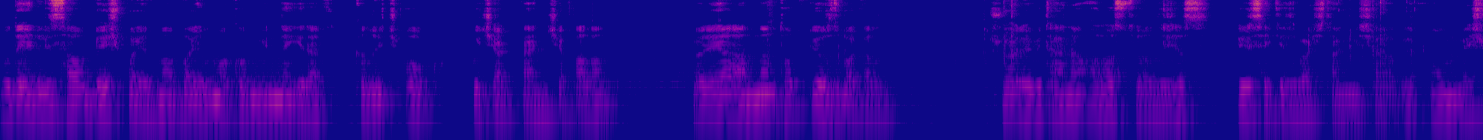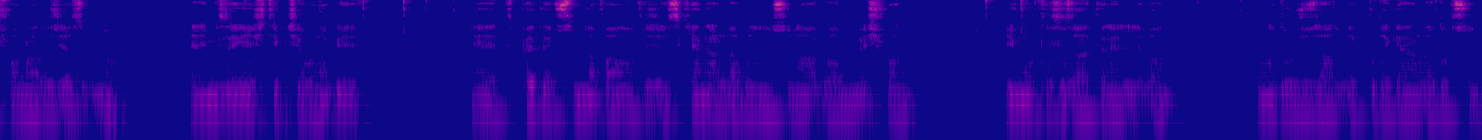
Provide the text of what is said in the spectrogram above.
Bu da 50 sav 5 bayılma. Bayılma kombinine girer. Kılıç, ok, bıçak, pençe falan. Böyle yalandan topluyoruz bakalım. Şöyle bir tane Alastor alacağız. 1.8 başlangıç abi. 15 fon alacağız bunu. Elimize geçtikçe buna bir evet, pet efsununa falan atacağız. Kenarda bulunsun abi 15 fon. Yumurtası zaten 50 fon. Bunu da ucuza aldık. Bu da kenarda dursun.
